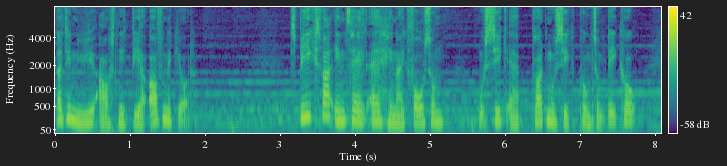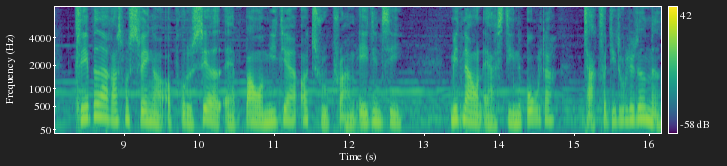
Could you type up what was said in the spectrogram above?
når de nye afsnit bliver offentliggjort. Speaks var indtalt af Henrik Forsum. Musik er potmusik.dk. Klippet af Rasmus Svinger og produceret af Bauer Media og True Crime Agency. Mit navn er Stine Bolter. Tak fordi du lyttede med.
